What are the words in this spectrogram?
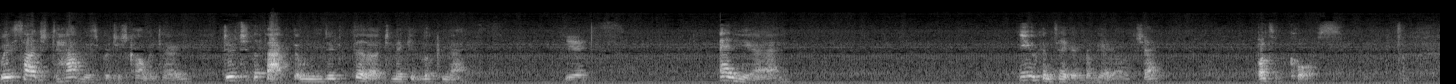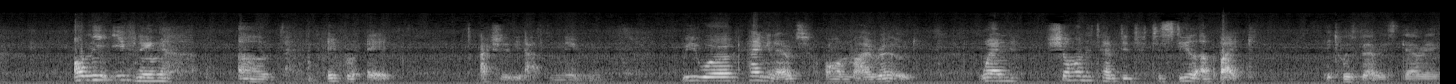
We decided to have this British commentary due to the fact that we needed filler to make it look nice. Yes. Anyway, you can take it from here, old chap. But of course, on the evening of April 8th, actually the afternoon, we were hanging out on my road when Sean attempted to steal a bike. It was very scary.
